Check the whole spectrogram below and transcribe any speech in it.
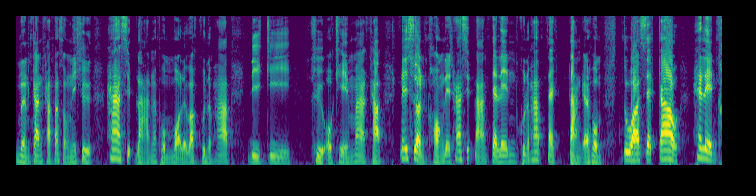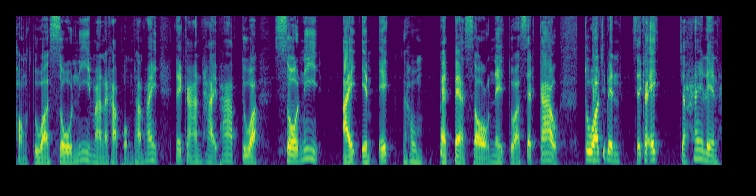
เหมือนกันครับทั้งสองนี้คือ 50 ล้านนะผมบอกเลยว่าคุณภาพดีกีคือโอเคมากครับ ในส่วนของเลนส์50 ล้าน แต่เลนส์คุณภาพแตกต่างกันนะผม ตัว Z9 ให้เลนส์ของตัว Sony มานะครับผมทำให้ในการถ่ายภาพตัว Sony IMX นะครับผม882 ในตัว Z9 ตัวที่เป็น Z9X จะให้เลนส์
